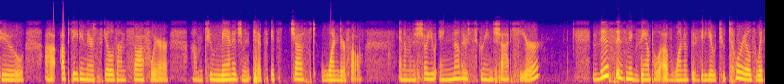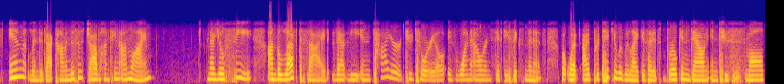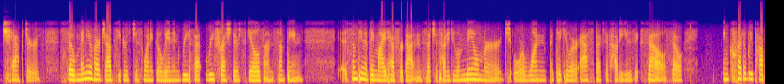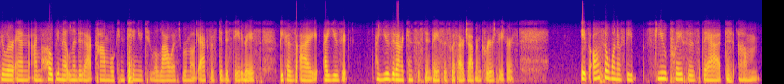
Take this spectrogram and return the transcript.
to uh, updating their skills on software um, to management tips. It's just wonderful. And I'm going to show you another screenshot here. This is an example of one of the video tutorials within lynda.com, and this is Job Hunting Online. Now you'll see on the left side that the entire tutorial is 1 hour and 56 minutes. But what I particularly like is that it's broken down into small chapters. So many of our job seekers just want to go in and refresh their skills on something something that they might have forgotten, such as how to do a mail merge or one particular aspect of how to use Excel. So incredibly popular and I'm hoping that lynda.com will continue to allow us remote access to this database because I, I, use it, I use it on a consistent basis with our job and career seekers. It's also one of the few places that um,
